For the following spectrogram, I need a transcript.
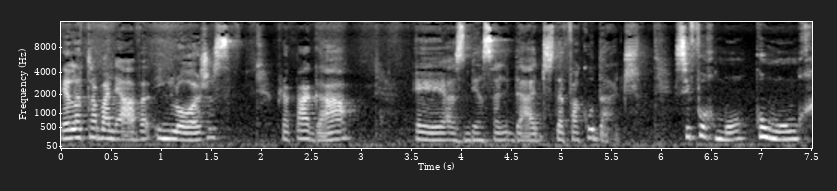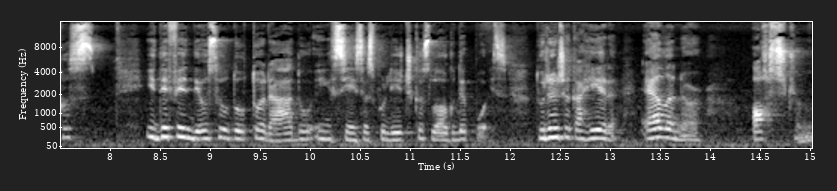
Ela trabalhava em lojas para pagar é, as mensalidades da faculdade. Se formou com honras e defendeu seu doutorado em ciências políticas logo depois. Durante a carreira, Eleanor Ostrom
